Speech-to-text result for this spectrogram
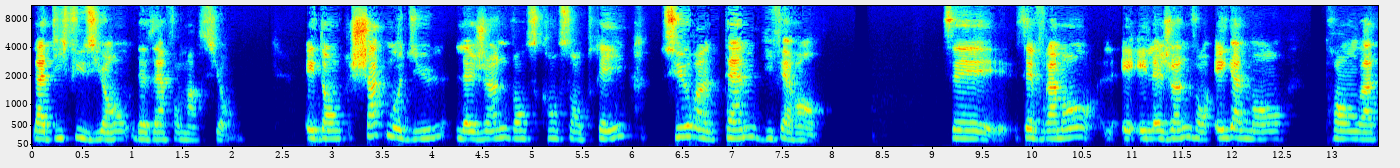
la diffusion des informations. Et donc, chaque module, les jeunes vont se concentrer sur un thème différent. C'est vraiment, et, les jeunes vont également prendre,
